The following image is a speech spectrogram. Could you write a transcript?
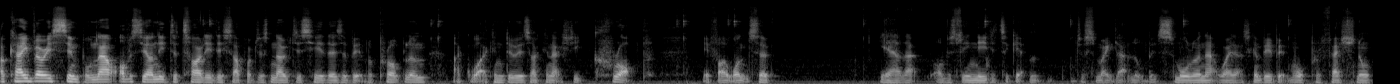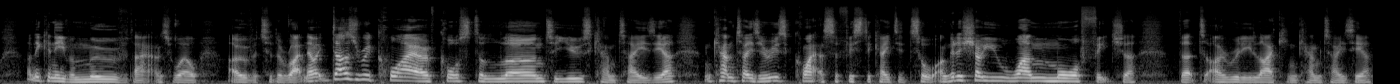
Okay, very simple. Now, obviously I need to tidy this up. I've just noticed here there's a bit of a problem. Like what I can do is I can actually crop if I want to yeah that obviously needed to get just make that a little bit smaller in that way. That's going to be a bit more professional. And you can even move that as well over to the right. Now it does require of course to learn to use Camtasia. And Camtasia is quite a sophisticated tool. I'm going to show you one more feature that I really like in Camtasia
